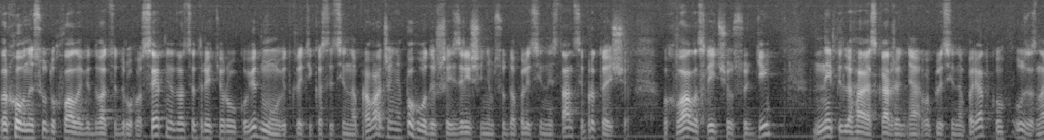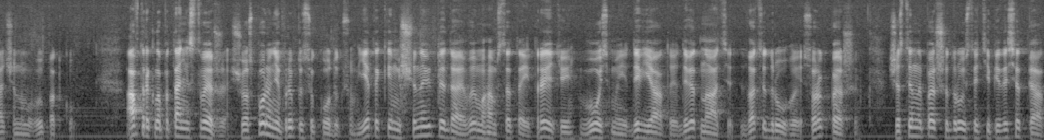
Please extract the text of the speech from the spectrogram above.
Верховний суд ухвалив від 22 серпня 2023 року відмову відкритті касаційного провадження, погодившись з рішенням суду апеляційної інстанції про те, що ухвала слідчого судді не підлягає скарження в апеляційному порядку у зазначеному випадку. Автор клопотання стверджує, що оспорення припису кодексу є таким, що не відповідає вимогам статей 3, 8, 9, 19, 22, 41, частини 1, 2 статті 55,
